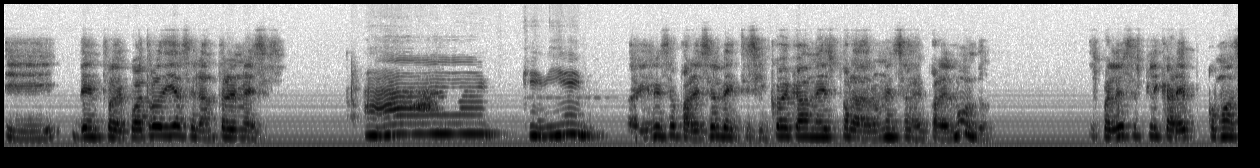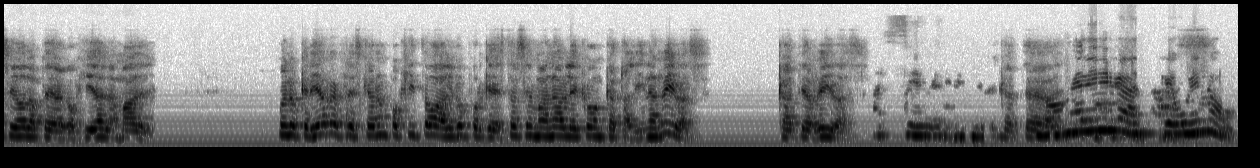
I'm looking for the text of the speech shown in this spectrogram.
y dentro de cuatro días serán tres meses. Ah, qué bien. La Virgen se aparece el 25 de cada mes para dar un mensaje para el mundo. Después les explicaré cómo ha sido la pedagogía de la madre. Bueno, quería refrescar un poquito algo porque esta semana hablé con Catalina Rivas Katia Rivas. Así es. Katia, no me digas, qué bueno.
